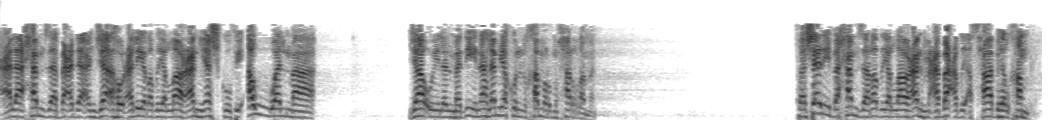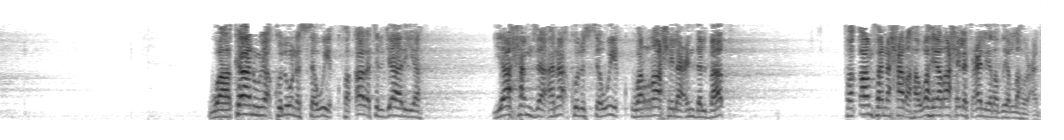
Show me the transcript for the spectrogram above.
على حمزة بعد أن جاءه علي رضي الله عنه يشكو في أول ما جاءوا إلى المدينة لم يكن الخمر محرما. فشرب حمزة رضي الله عنه مع بعض أصحابه الخمر. وكانوا يأكلون السويق فقالت الجارية يا حمزة أنا أكل السويق والراحلة عند الباب؟ فقام فنحرها وهي راحلة علي رضي الله عنه.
